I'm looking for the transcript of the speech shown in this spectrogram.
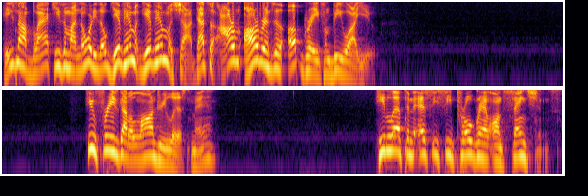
He's not black. He's a minority though. Give him a give him a shot. That's a Auburn's an upgrade from BYU. Hugh Freeze got a laundry list, man. He left an SEC program on sanctions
